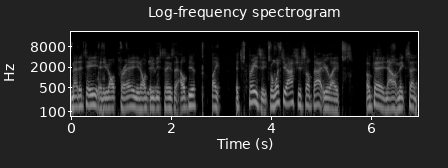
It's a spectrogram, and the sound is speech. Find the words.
meditate and you don't pray and you don't do these things that help you? Like, it's crazy. But once you ask yourself that, you're like, okay, now it makes sense.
